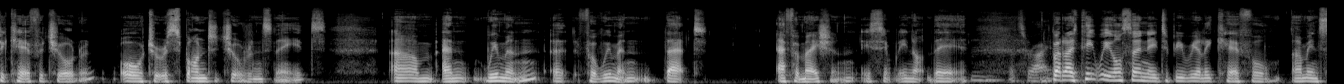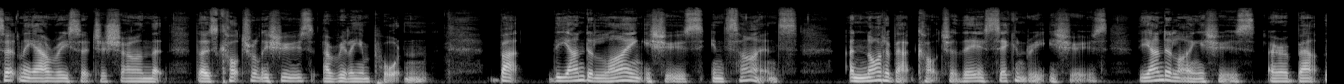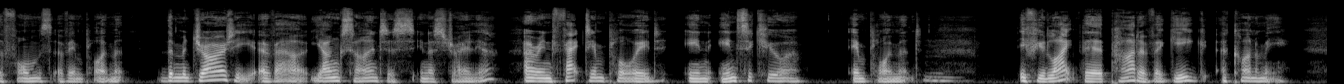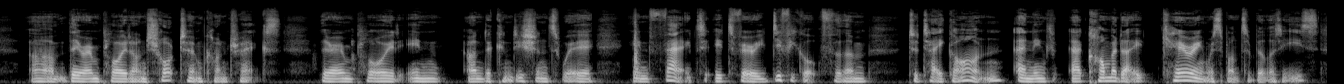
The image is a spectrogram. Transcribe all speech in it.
to care for children or to respond to children's needs. Um, and women, uh, for women, that affirmation is simply not there. Mm, that's right. But I think we also need to be really careful. I mean, certainly our research has shown that those cultural issues are really important, but the underlying issues in science are not about culture. They're secondary issues. The underlying issues are about the forms of employment the majority of our young scientists in Australia are in fact employed in insecure employment. Mm. If you like, they're part of a gig economy. Um, they're employed on short-term contracts. They're employed in under conditions where, in fact, it's very difficult for them to take on and in- accommodate caring responsibilities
